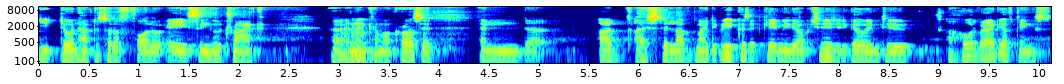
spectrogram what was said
you don't have to sort of follow a single track uh, and then come across it. And uh, I I still loved my degree because it gave me the opportunity to go into a whole variety of things.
